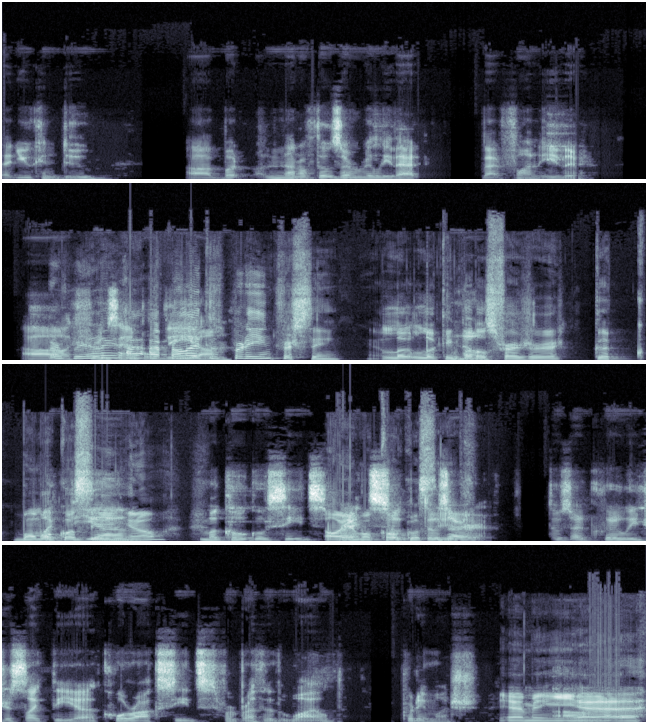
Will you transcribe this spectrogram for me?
that you can do, uh, but none of those are really that that fun either. Uh, like really, for I- example, I, the feel like um, it's pretty interesting. Look, looking for those treasure, the Like Momoko the, seed, uh, you know. Mokoko seeds. Oh, yeah, right? So Mokoko those are those are clearly just like the uh, Korok seeds from Breath of the Wild, pretty much. Yeah, I mean, um, yeah.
